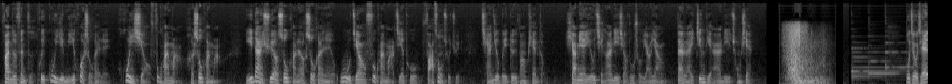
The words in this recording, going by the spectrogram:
犯罪分子会故意迷惑受害人，混淆付款码和收款码。一旦需要收款的受害人误将付款码截图发送出去。钱就被对方骗走。下面有请案例小助手杨洋带来经典案例重现。不久前，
